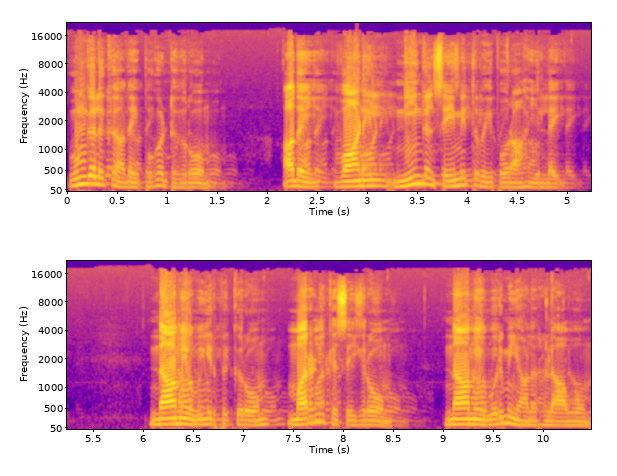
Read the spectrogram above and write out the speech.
உங்களுக்கு அதை புகட்டுகிறோம். அதை வானில் நீங்கள் சேமித்து வைப்போராக இல்லை. நாமே உயிர்ப்பிக்கிறோம் மரணிக்க செய்கிறோம். நாமே உரிமையாளர்களாவோம்.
